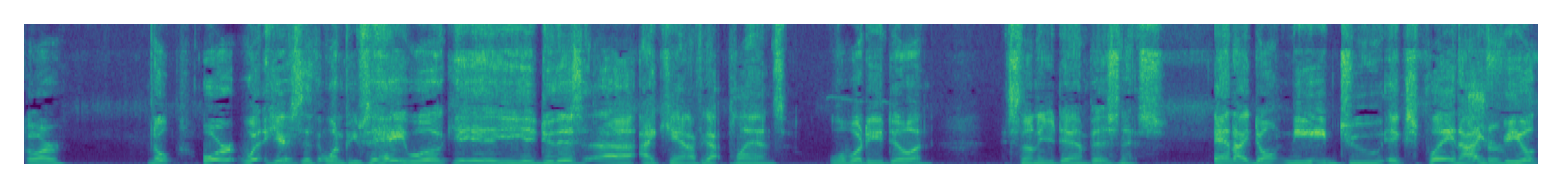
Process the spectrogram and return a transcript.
Or nope. Or what? Here's the th- when people say, "Hey, well, you do this." Uh, I can't. I've got plans. Well, what are you doing? It's none of your damn business. And I don't need to explain. I feel,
